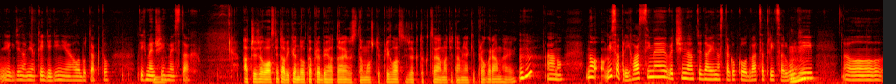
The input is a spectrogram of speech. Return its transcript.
niekde na nejakej dedine alebo takto v tých menších mm-hmm. mestách. A čiže vlastne tá víkendovka prebieha tak, že sa tam môžete prihlásiť, že kto chce a máte tam nejaký program, hej? Uh-huh, áno. No, my sa prihlásime, väčšina teda je nás tak okolo 20-30 ľudí. Uh-huh. Uh,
